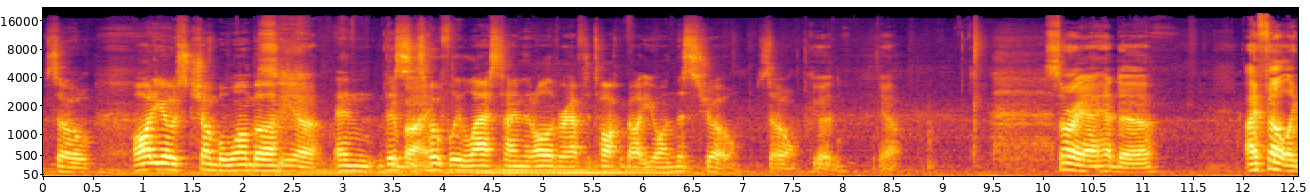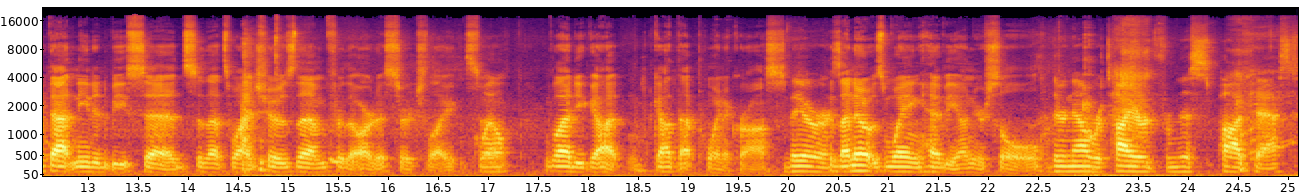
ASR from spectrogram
So, adios, Chumbawamba, See ya. and this Goodbye. is hopefully the last time that I'll ever have to talk about you on this show. So, Good. Yeah. Sorry, I had to. I felt like that needed to be said, so that's why I chose them for the artist searchlight. So well, I'm glad you got got that point across they are because I know it was weighing heavy on your soul. they're now retired from this podcast.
